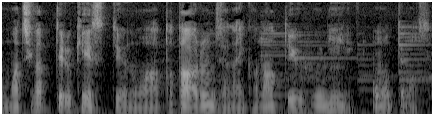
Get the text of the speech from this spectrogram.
こう間違ってるケースっていうのは多々あるんじゃないかなっていうふうに思ってます。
